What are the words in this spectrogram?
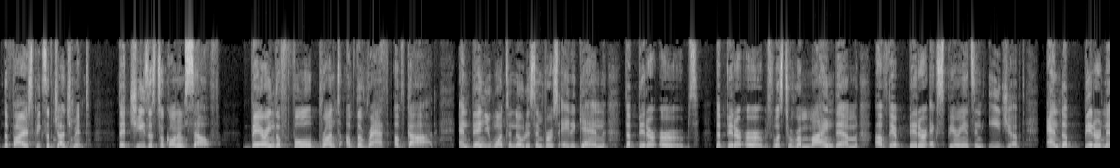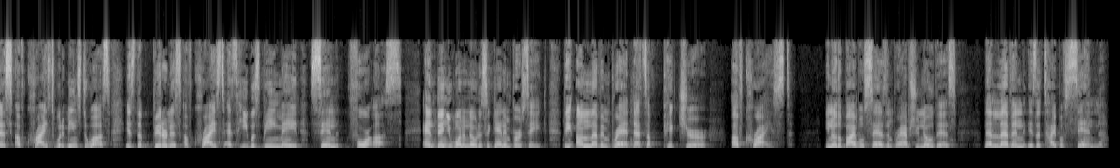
The fire speaks of judgment that Jesus took on himself, bearing the full brunt of the wrath of God. And then you want to notice in verse 8 again, the bitter herbs. The bitter herbs was to remind them of their bitter experience in Egypt and the bitterness of Christ. What it means to us is the bitterness of Christ as he was being made sin for us. And then you want to notice again in verse 8, the unleavened bread, that's a picture of Christ. You know, the Bible says, and perhaps you know this, that leaven is a type of sin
